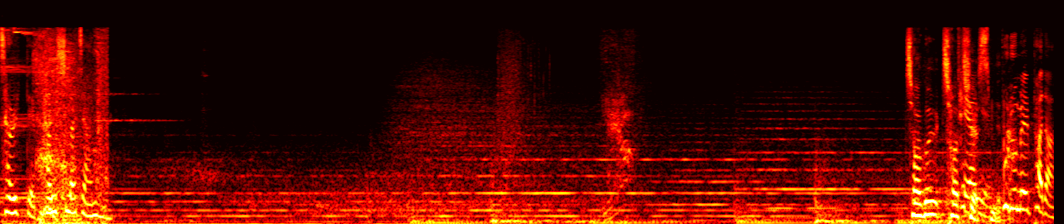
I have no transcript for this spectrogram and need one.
절대 방심하지 않아요. 적을 처치했습니다. 부름을 받아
